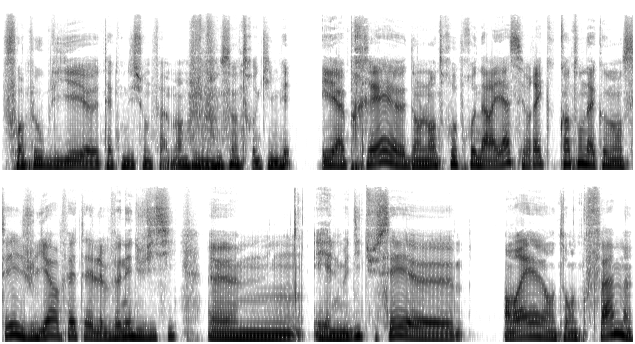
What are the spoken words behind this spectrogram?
faut un peu oublier ta condition de femme, hein, je Mm. pense entre guillemets. Et après, euh, dans l'entrepreneuriat, c'est vrai que quand on a commencé, Julia, en fait, elle venait du VC. Euh, et elle me dit, tu sais, euh, en vrai, en tant que femme,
